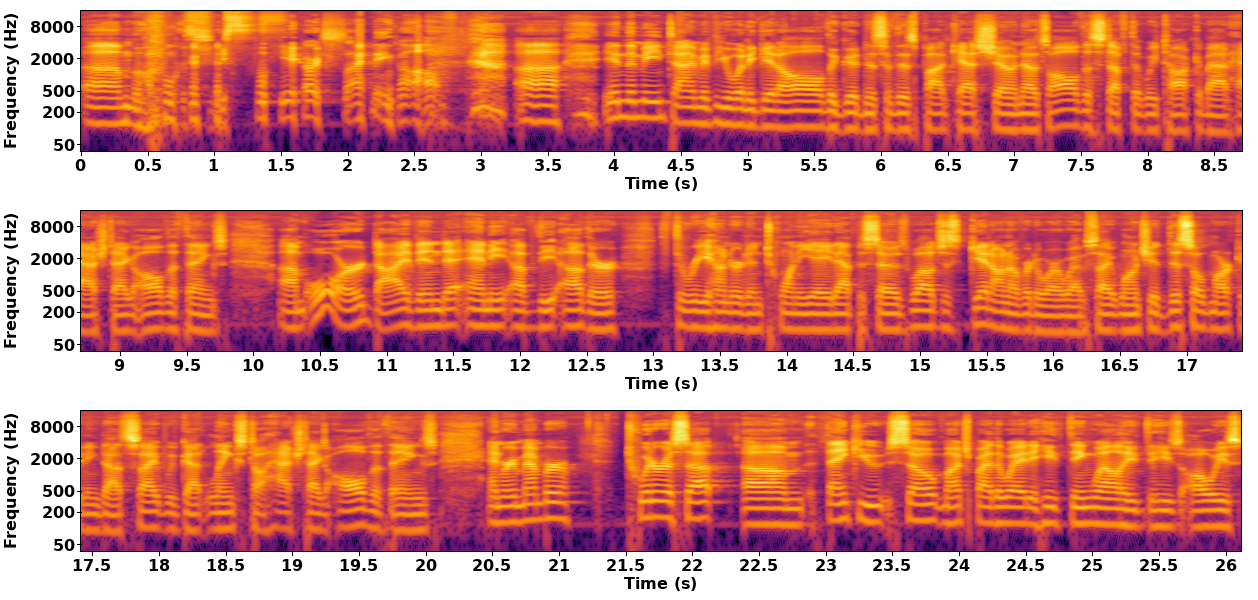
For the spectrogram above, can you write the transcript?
um, we are signing off. Uh, in the meantime, if you want to get all the goodness of this podcast show notes, all the stuff that we talk about, hashtag all the things, um, or dive into any of the other 328 episodes, well, just get on over to our website, won't you? Thisoldmarketing.site. We've got links to hashtag all the things. And remember, Twitter us up. Um, thank you so much, by the way, to Heath Dingwell. He, he's always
